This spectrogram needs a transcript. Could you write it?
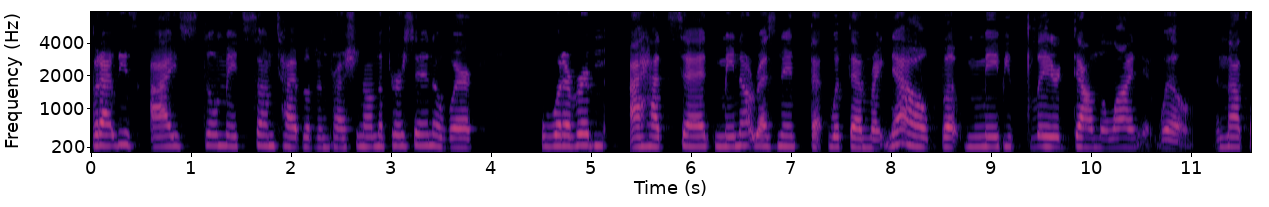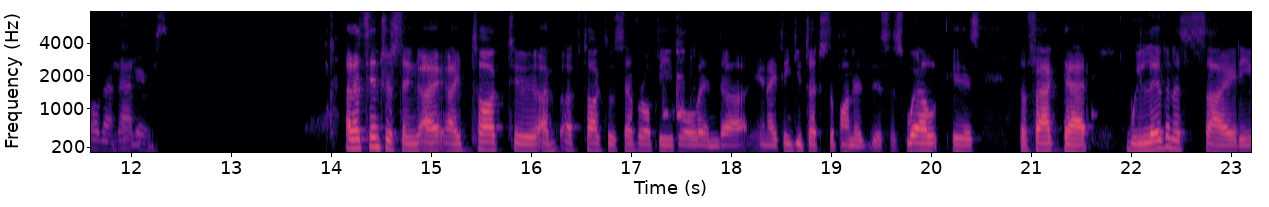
But at least I still made some type of impression on the person of where whatever I had said may not resonate that with them right now, but maybe later down the line it will. And that's all that matters. Uh, that's interesting. I, I talked to I've, I've, talked to several people, and uh, and I think you touched upon it, this as well. Is the fact that we live in a society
